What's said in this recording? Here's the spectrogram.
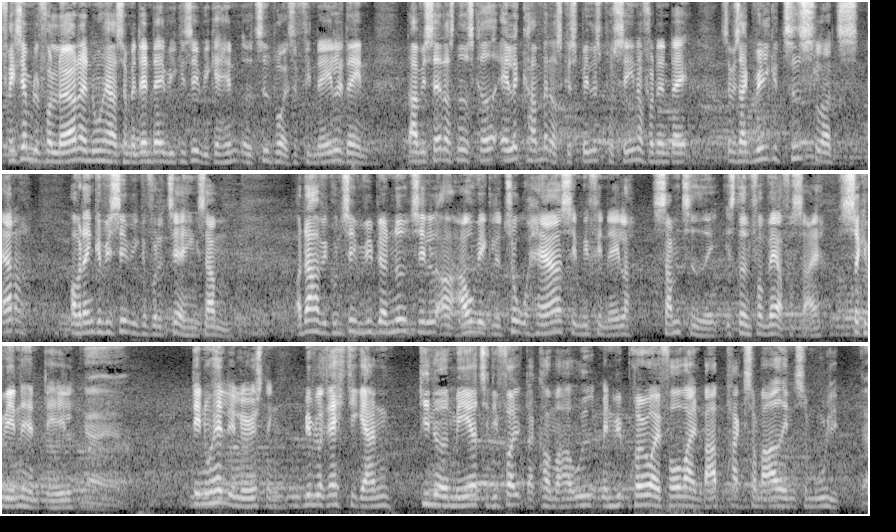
for eksempel for lørdag nu her, som er den dag, vi kan se, vi kan hente noget tid på, altså finaledagen, der har vi sat os ned og skrevet alle kampe, der skal spilles på scener for den dag. Så har vi sagt, hvilke tidsslots er der, og hvordan kan vi se, at vi kan få det til at hænge sammen. Og der har vi kunnet se, at vi bliver nødt til at afvikle to herresemifinaler samtidig, i stedet for hver for sig. Så kan vi indhente det hele. Ja, ja. Det er en uheldig løsning. Vi vil rigtig gerne give noget mere til de folk, der kommer herud, men vi prøver i forvejen bare at pakke så meget ind som muligt. ja.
